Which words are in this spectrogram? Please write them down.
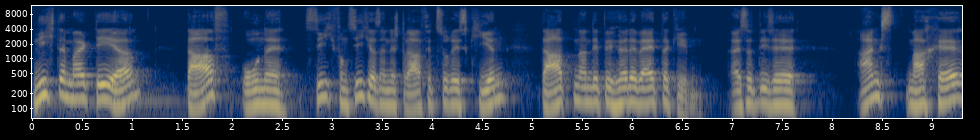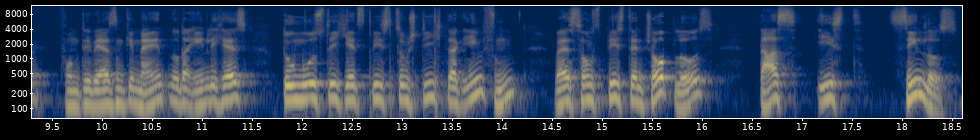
nicht einmal der darf, ohne sich von sich aus eine Strafe zu riskieren, Daten an die Behörde weitergeben. Also diese Angstmache von diversen Gemeinden oder ähnliches, du musst dich jetzt bis zum Stichtag impfen, weil sonst bist du den Job los, das ist sinnlos.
